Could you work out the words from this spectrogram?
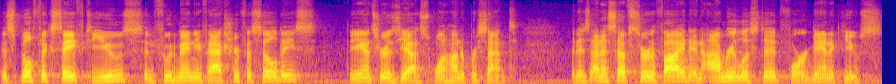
Is Spillfix safe to use in food manufacturing facilities? The answer is yes, 100%. It is NSF certified and OMRI listed for organic use.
